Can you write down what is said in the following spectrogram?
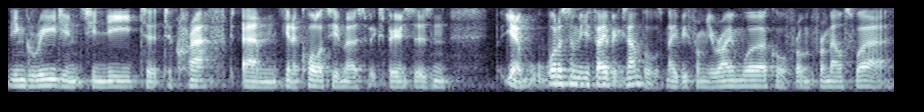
the ingredients you need to to craft um, you know quality immersive experiences? And you know, what are some of your favorite examples, maybe from your own work or from from elsewhere?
